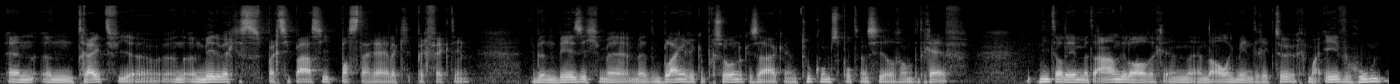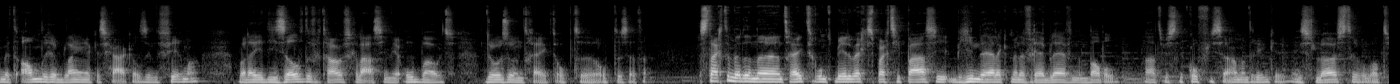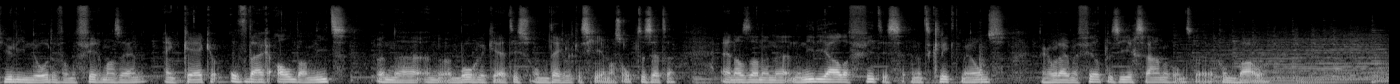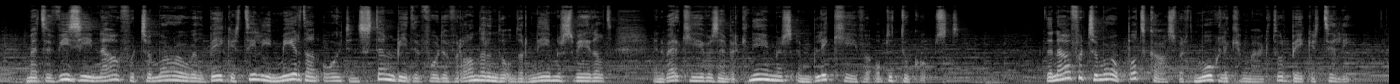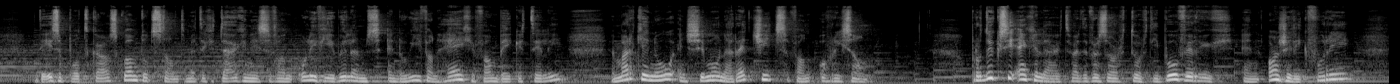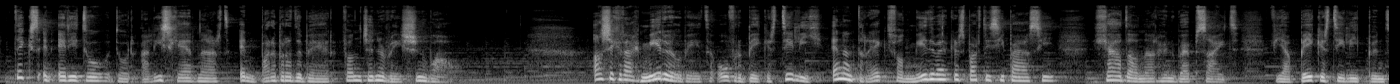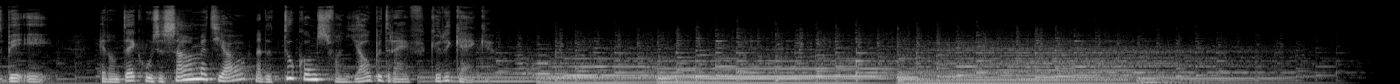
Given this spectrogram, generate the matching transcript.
En een traject via een, een, medewerkersparticipatie past daar eigenlijk perfect in. Je bent bezig met, met belangrijke persoonlijke zaken en toekomstpotentieel van het bedrijf. Niet alleen met de aandeelhouder en, en de algemeen directeur, maar evengoed met andere belangrijke schakels in de firma, waar je diezelfde vertrouwensrelatie mee opbouwt door zo'n traject op te, op te zetten. Starten met een, eh, traject rond medewerkersparticipatie begint eigenlijk met een vrijblijvende babbel. Laten we eens de koffie samen drinken, eens luisteren wat jullie noden van de firma zijn en kijken of daar al dan niet een, eh, een, een mogelijkheid is om dergelijke schema's op te zetten. En als dat een, een ideale fit is en het klikt met ons, gaan we daar met veel plezier samen rond, eh, rond bouwen. Met de visie Now for Tomorrow wil Baker Tilly meer dan ooit een stem bieden voor de veranderende ondernemerswereld en werkgevers en werknemers een blik geven op de toekomst. De Now for Tomorrow podcast werd mogelijk gemaakt door Baker Tilly. Deze podcast kwam tot stand met de getuigenissen van Olivier Willems en Louis van Heijgen van Baker Tilly en Mark Henault en Simona Retschitz van Horizon. Productie en geluid werden verzorgd door Thibaut Verrug en Angélique Fauré. Tekst en edito door Alice Gernaert en Barbara de Beer van Generation Wow. Als je graag meer wil weten over Baker Tilly en een traject van medewerkersparticipatie, ga dan naar hun website via bakertilly.be en ontdek hoe ze samen met jou naar de toekomst van jouw bedrijf kunnen kijken.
